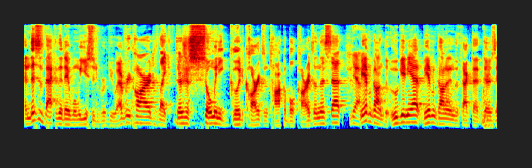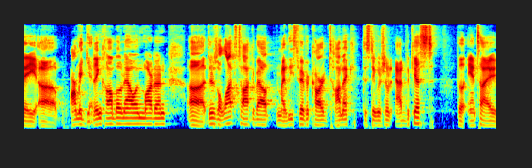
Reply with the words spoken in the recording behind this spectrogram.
And this is back in the day when we used to review every card. Like, there's just so many good cards and talkable cards in this set. Yeah. We haven't gone to Ugin yet. We haven't gone into the fact that there's a uh, Armageddon combo now in Modern. Uh, there's a lot to talk about. My least favorite card, Tomik, Distinguished Advokist, the anti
